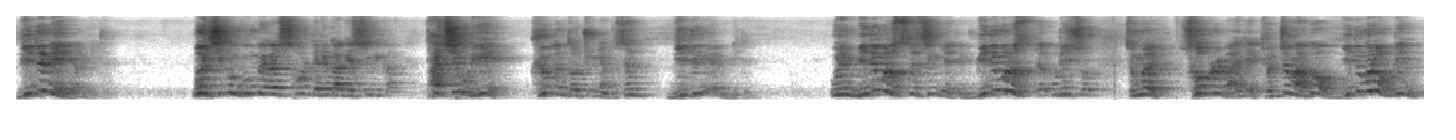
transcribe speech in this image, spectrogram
믿음이에요. 믿음. 뭐 지금 공부해가지고 서울대를 가겠습니까? 다시 우리 그보다 더 중요한 것은 믿음이에요. 믿음. 우리 믿음으로써 승리해야 돼요. 믿음으로 우리 수- 정말 수업을 봐야 돼. 결정하고 믿음으로 우리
